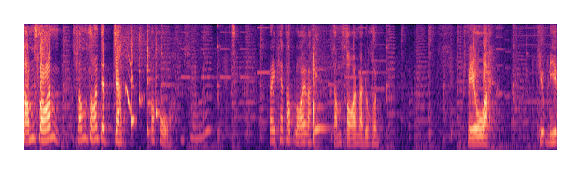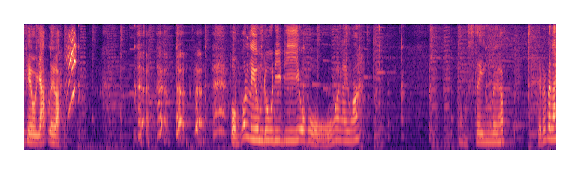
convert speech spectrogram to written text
ซ้ำซ้อนซ้ำซ้อนจัดจัดโอ้โห ได้แค่ท็อปร้อยป่ะซ้ำซ้อนว่ะทุกคน เฟลว่ะ คลิปนี้เฟลยับเลยว่ะ ผมก็ลืมดูดีๆ โอ้โห อะไรวะต้องเซ็งเลยครับ แต่ไม่เป็นไร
